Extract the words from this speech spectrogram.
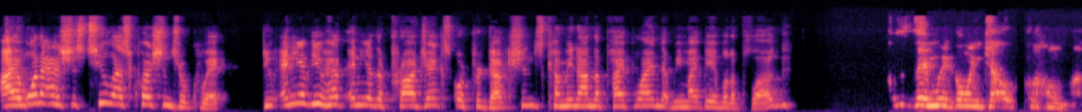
I want to ask just two last questions real quick. Do any of you have any other projects or productions coming on the pipeline that we might be able to plug? Then we're going to oklahoma.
